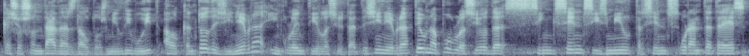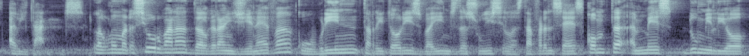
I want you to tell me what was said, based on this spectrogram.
que això són dades del 2018, el cantó de Ginebra, incloent-hi la ciutat de Ginebra, té una població de 506.343 habitants. L'aglomeració urbana del Gran Geneva, cobrint territoris veïns de Suïssa i l'estat francès, compta amb més d'un milió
